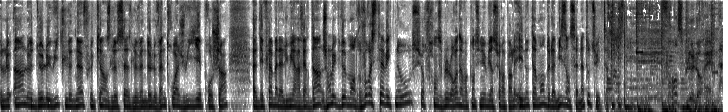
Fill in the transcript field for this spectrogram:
le 1, le 2, le 8, le 9, le 15, le 16, le 22, le 23 juillet prochain. Euh, des flammes à la lumière à Verdun. Jean-Luc Demandre, vous restez avec nous sur France Bleu Lorraine. On va continuer bien sûr à parler et notamment de la mise en scène. À tout de suite. France Bleu Lorraine.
